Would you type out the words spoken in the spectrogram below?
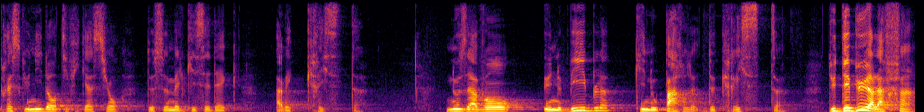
presque une identification de ce Melchisédek avec Christ. Nous avons une Bible qui nous parle de Christ, du début à la fin.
